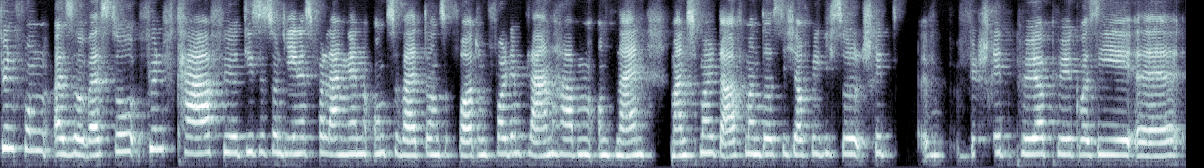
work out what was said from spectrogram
500, also weißt du, 5K für dieses und jenes verlangen und so weiter und so fort und voll den Plan haben. Und nein, manchmal darf man da sich auch wirklich so Schritt für Schritt peu à peu quasi äh,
